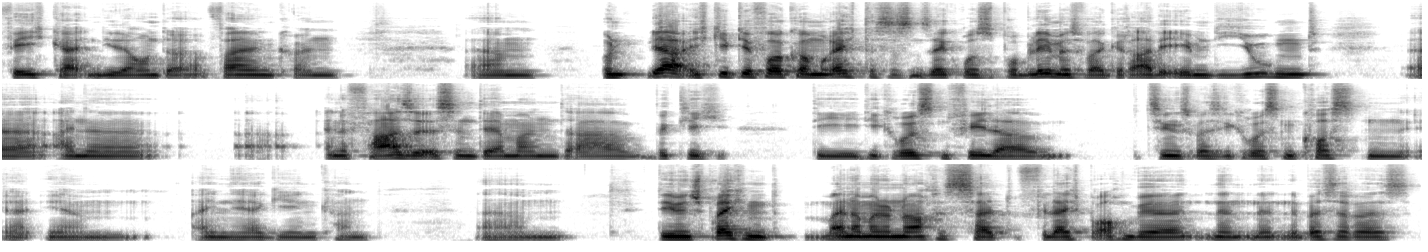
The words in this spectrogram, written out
Fähigkeiten, die darunter fallen können. Ähm, und ja, ich gebe dir vollkommen recht, dass es ein sehr großes Problem ist, weil gerade eben die Jugend äh, eine, eine Phase ist, in der man da wirklich die, die größten Fehler beziehungsweise die größten Kosten äh, ähm, einhergehen kann. Ähm, dementsprechend, meiner Meinung nach, ist halt, vielleicht brauchen wir ein ne, ne, ne besseres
